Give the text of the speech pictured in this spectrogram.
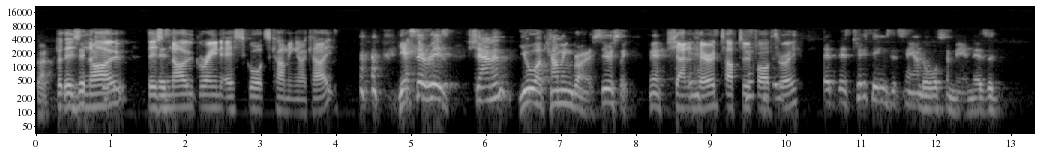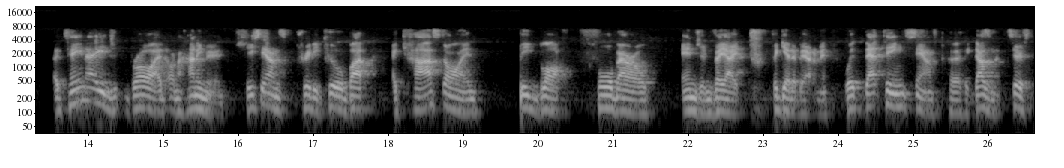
But, But there's no there's there's- no green escorts coming, okay? Yes, there is. Shannon, you are coming, bro. Seriously, man. Shannon Herod, tough two five three. There's two things that sound awesome, man. There's a a teenage bride on a honeymoon. She sounds pretty cool, but a cast iron, big block, four barrel engine V8. Forget about it, man. With that thing sounds perfect, doesn't it? Seriously.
